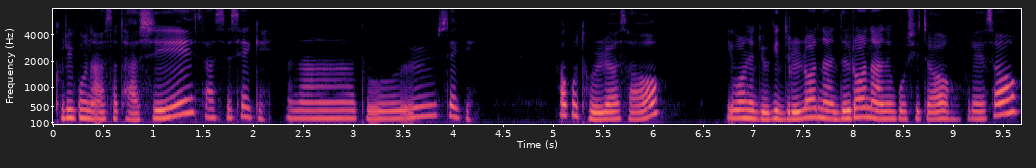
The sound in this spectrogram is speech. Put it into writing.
그리고 나서 다시 사슬 3개 하나 둘 세 개 하고 돌려서 이번에도 여기 늘어나, 늘어나는 곳이죠. 그래서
